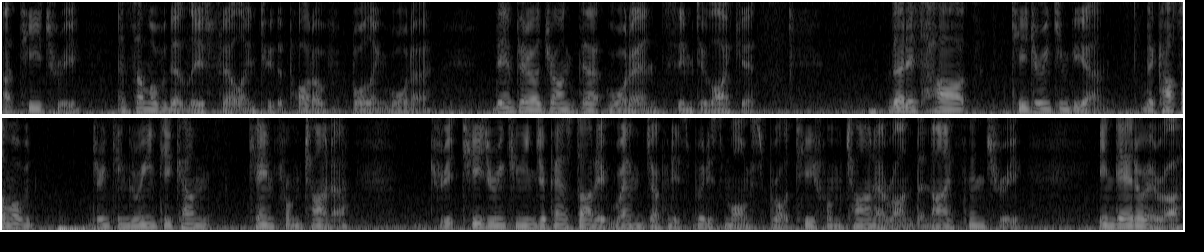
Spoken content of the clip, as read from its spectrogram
a tea tree, and some of the leaves fell into the pot of boiling water. The emperor drank that water and seemed to like it. That is how tea drinking began. The custom of drinking green tea come, came from China tea drinking in Japan started when Japanese Buddhist monks brought tea from China around the 9th century. In the Edo era,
